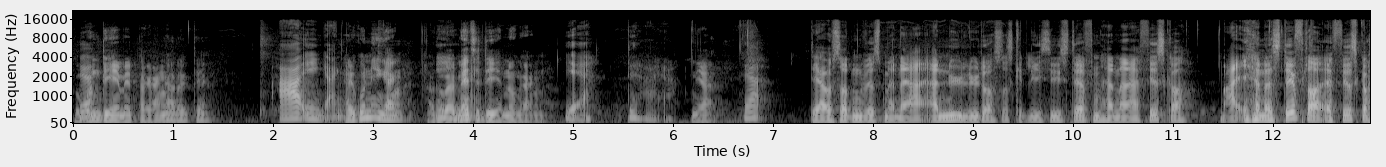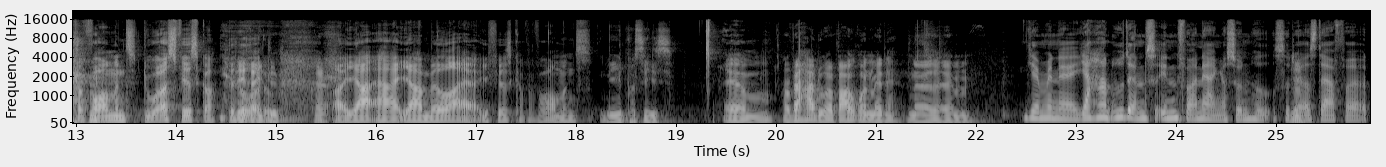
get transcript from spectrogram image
Du har Ja. vundet DM et par gange, har du ikke det? Ah, en gang. Er det kun én gang? Har du Én været med gang. til DM nogle gange? Ja, det har jeg. Ja. Ja. Det er jo sådan, hvis man er, er ny lytter, så skal det lige sige, Steffen han er fisker. Nej, han er stifter af Fisker Performance. Du er også fisker, det, Det er rigtigt. Du. Ja, Og jeg er, jeg er medejer i Fisker Performance. lige præcis. Øhm, Og hvad har du af baggrund med det? Når, øhm, Jamen, øh, jeg har en uddannelse inden for ernæring og sundhed, så det er Mm. også derfor, at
